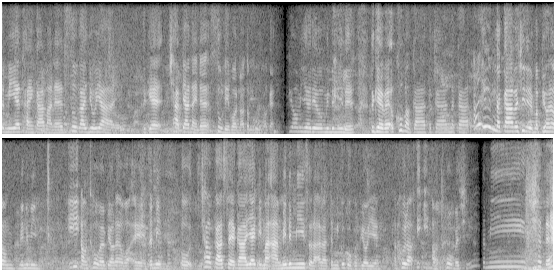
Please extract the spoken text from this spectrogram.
တမီရဲ့ထိုင်းကားမှာလည်းစုကရိုးရာတကယ်ချပြနိုင်တဲ့စုလေးပေါ့နော်တခုဟုတ်ကဲ့ပြောမရတဲ့မင်းသမီးလေတကယ်ပဲအခုမှကားတကားနကားအဲ့နကားပဲရှိတယ်မပြောတော့မင်းသမီး အီးအောင်ထုံးပဲပြောလိုက်တော့အဲတမီဟို6ကား10ကားရိုက်ပြီးမှအာမင်းသမီးဆိုတာအဲ့ဒါတမီကိုကိုကိုပြောရဲအခုတော့အီးအီးအောင်ထုံးပဲရှိတမီချက်တယ်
